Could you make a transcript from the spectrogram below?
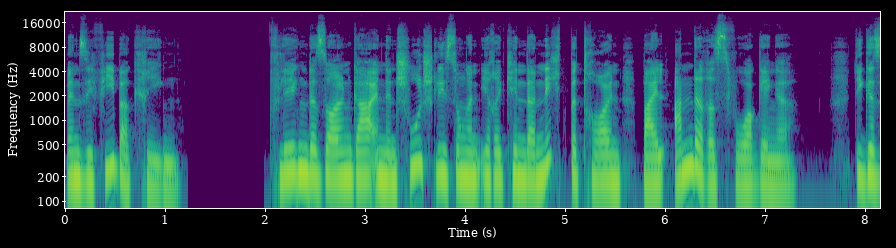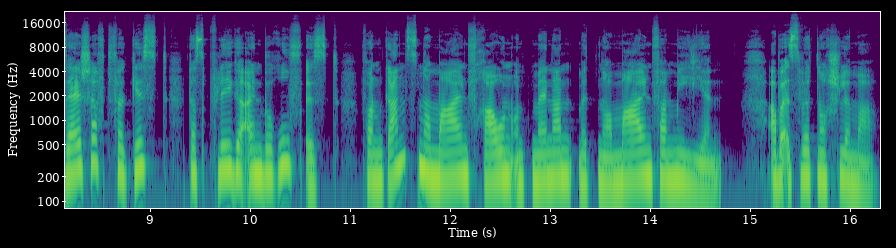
wenn sie Fieber kriegen. Pflegende sollen gar in den Schulschließungen ihre Kinder nicht betreuen, weil anderes vorginge. Die Gesellschaft vergisst, dass Pflege ein Beruf ist, von ganz normalen Frauen und Männern mit normalen Familien. Aber es wird noch schlimmer.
